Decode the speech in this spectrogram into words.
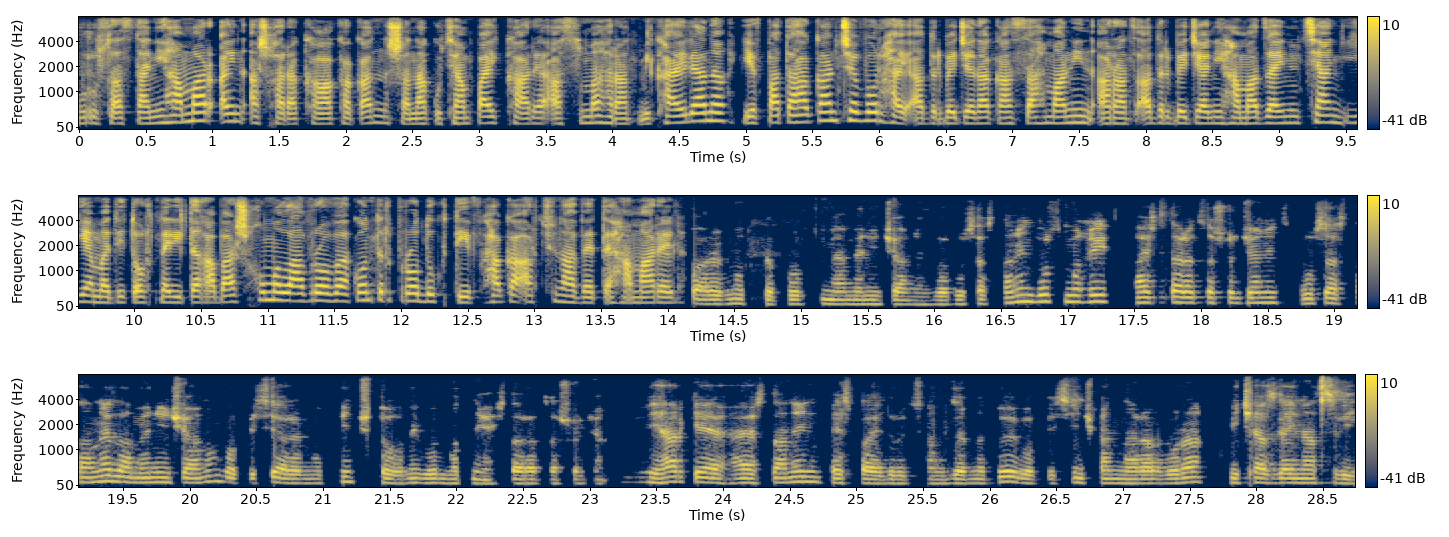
ու Ռուսաստանի համար այն աշխարհակաղակական նշանակության պայքար է, ասում է Հրանտ Միքայելյանը, եւ պատահական չէ, որ հայ-ադրբեջանական սահմանին առանց Ադրբեջանի համաձայնության ԵՄ դիտորդների տեղաբաշխումը Լավրովը կոնտրպրոդուկտիվ հակաարդյունավետ է համարել։ Արևմուտքը փորձում է ամեն ինչ անել, որ Ռուսաստանին դուրս մղի այս տարածաշրջանից, Ռուսաստանն էլ ամեն ինչ անում, որպեսզի Արևմուտքին չթողնի, որ մտնի այս տարածաշրջան։ Իհարկե Հայաստանին այս պայդրությամբ ձեռնտու է, որպեսզի ինչքան հնարավոր է միջազգայնացվի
